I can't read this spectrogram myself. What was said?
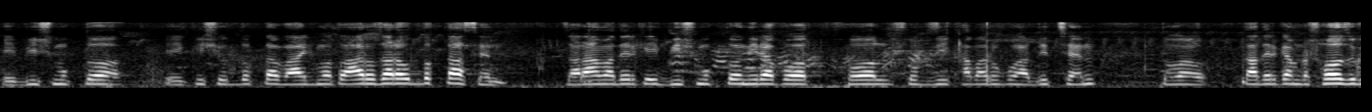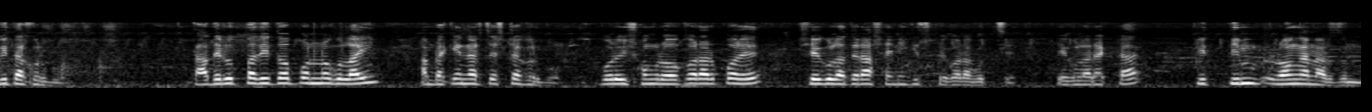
এই বিষমুক্ত এই কৃষি উদ্যোক্তা বা এর মতো আরও যারা উদ্যোক্তা আছেন যারা আমাদেরকে এই বিষমুক্ত নিরাপদ ফল সবজি খাবার উপহার দিচ্ছেন তো তাদেরকে আমরা সহযোগিতা করব। তাদের উৎপাদিত পণ্যগুলাই আমরা কেনার চেষ্টা করব। বড়ই সংগ্রহ করার পরে সেগুলাতে রাসায়নিক স্প্রে করা হচ্ছে। এগুলার একটা কৃত্রিম রং আনার জন্য।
